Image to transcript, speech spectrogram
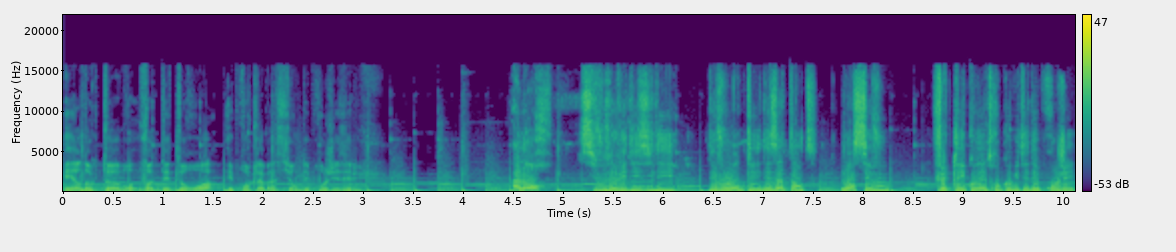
Et en octobre, vote des taurois et proclamation des projets élus. Alors, si vous avez des idées, des volontés, des attentes, lancez-vous. Faites-les connaître au comité des projets.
